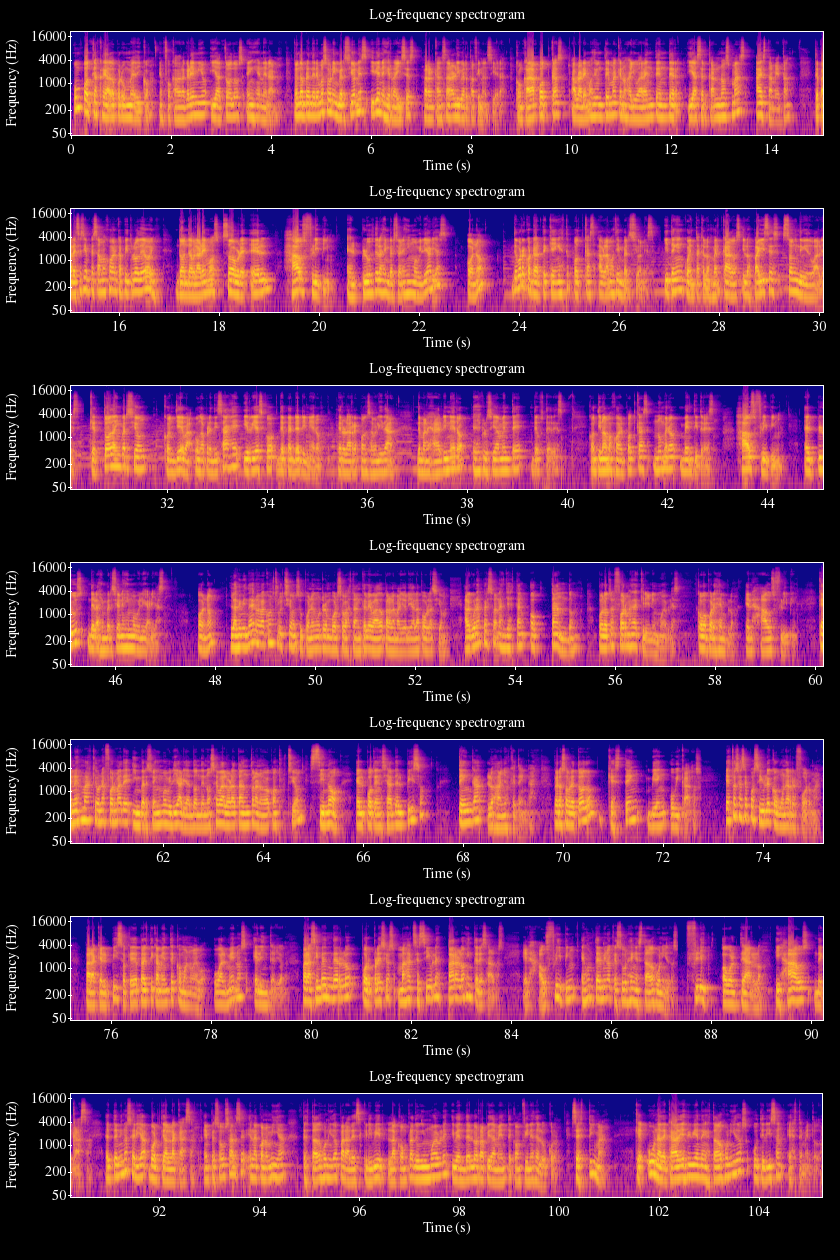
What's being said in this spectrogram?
Un podcast creado por un médico, enfocado al gremio y a todos en general donde aprenderemos sobre inversiones y bienes y raíces para alcanzar la libertad financiera. Con cada podcast hablaremos de un tema que nos ayudará a entender y acercarnos más a esta meta. ¿Te parece si empezamos con el capítulo de hoy? Donde hablaremos sobre el house flipping, el plus de las inversiones inmobiliarias o no. Debo recordarte que en este podcast hablamos de inversiones y ten en cuenta que los mercados y los países son individuales, que toda inversión conlleva un aprendizaje y riesgo de perder dinero, pero la responsabilidad de manejar el dinero es exclusivamente de ustedes. Continuamos con el podcast número 23, House Flipping, el plus de las inversiones inmobiliarias. ¿O no? Las viviendas de nueva construcción suponen un reembolso bastante elevado para la mayoría de la población. Algunas personas ya están optando por otras formas de adquirir inmuebles, como por ejemplo el house flipping que no es más que una forma de inversión inmobiliaria donde no se valora tanto la nueva construcción, sino el potencial del piso tenga los años que tenga, pero sobre todo que estén bien ubicados. Esto se hace posible con una reforma, para que el piso quede prácticamente como nuevo, o al menos el interior, para así venderlo por precios más accesibles para los interesados. El house flipping es un término que surge en Estados Unidos. Flip o voltearlo y house de casa. El término sería voltear la casa. Empezó a usarse en la economía de Estados Unidos para describir la compra de un inmueble y venderlo rápidamente con fines de lucro. Se estima que una de cada diez viviendas en Estados Unidos utilizan este método.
